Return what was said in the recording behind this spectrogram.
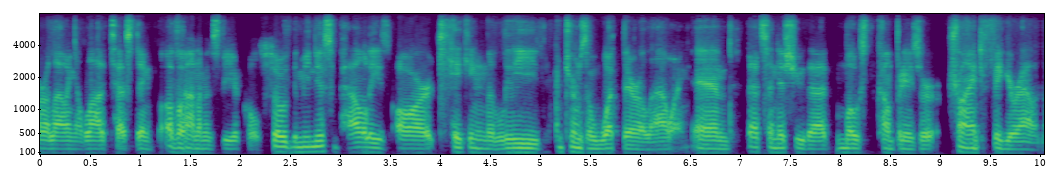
are allowing a lot of testing of autonomous vehicles. So the municipalities are taking the lead in terms of what they're allowing. And that's an issue that most companies are trying to figure out.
